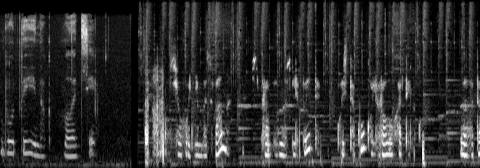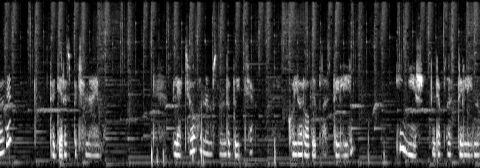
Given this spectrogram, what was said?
будинок. Молодці. Сьогодні ми з вами спробуємо зліпити ось таку кольорову хатинку. Ви готові? Тоді розпочинаємо. Для цього нам знадобиться кольоровий пластилін і ніж для пластиліну.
